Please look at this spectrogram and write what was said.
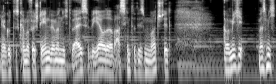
Ja gut, das kann man verstehen, wenn man nicht weiß, wer oder was hinter diesem Mord steht. Aber mich, was mich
